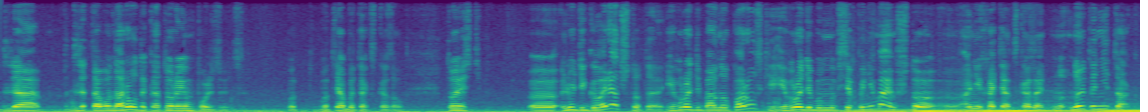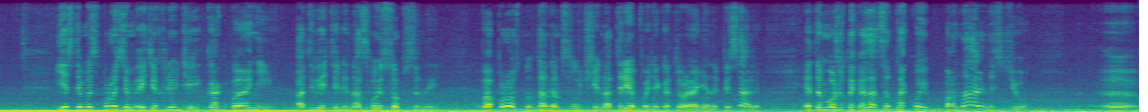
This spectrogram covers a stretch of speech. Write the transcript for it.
для, для того народа, который им пользуется. Вот, вот я бы так сказал. То есть э, люди говорят что-то, и вроде бы оно по-русски, и вроде бы мы все понимаем, что они хотят сказать, но, но это не так. Если мы спросим этих людей, как бы они ответили на свой собственный вопрос, ну, в данном случае на требования, которые они написали, это может оказаться такой банальностью, э,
